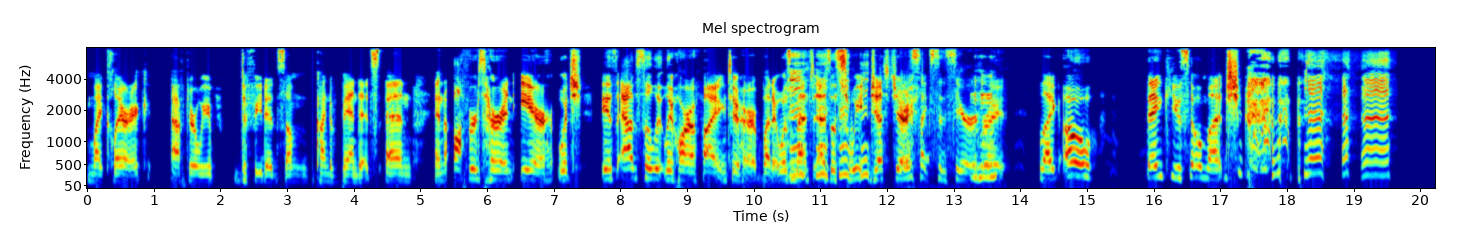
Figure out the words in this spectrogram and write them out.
my cleric after we've defeated some kind of bandits and and offers her an ear, which is absolutely horrifying to her, but it was meant as a sweet gesture. It's like sincere, mm-hmm. right? Like, oh, thank you so much.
